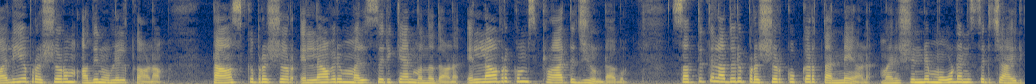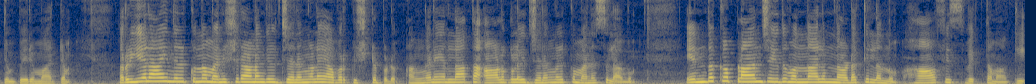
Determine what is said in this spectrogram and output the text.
വലിയ പ്രഷറും അതിനുള്ളിൽ കാണാം. ടാസ്ക് പ്രഷർ എല്ലാവരും മത്സരിക്കാൻ വന്നതാണ്. എല്ലാവർക്കും സ്ട്രാറ്റജി ഉണ്ടാകും. സത്യത്തിൽ അതൊരു പ്രഷർ കുക്കർ തന്നെയാണ്. മനുഷ്യന്റെ മൂഡ് അനുസരിച്ചായിരിക്കും പെരുമാറ്റം. റിയലായി നിൽക്കുന്ന മനുഷ്യരാണെങ്കിൽ ജനങ്ങളെ അവർക്ക് ഇഷ്ടപ്പെടും. അങ്ങനെയല്ലാത്ത ആളുകളെ ജനങ്ങൾക്ക് മനസ്സിലാകും. എന്തൊക്കെ പ്ലാൻ ചെയ്തു വന്നാലും നടക്കില്ലെന്നും ഹാഫിസ് വ്യക്തമാക്കി.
